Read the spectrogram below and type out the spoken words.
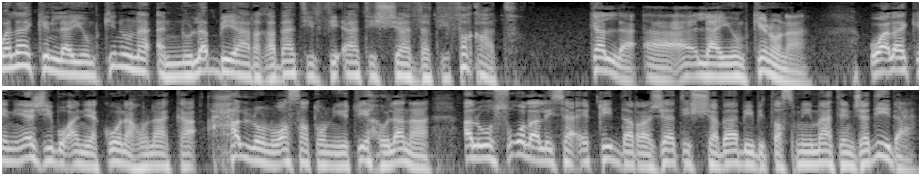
ولكن لا يمكننا أن نلبي رغبات الفئات الشاذة فقط. كلا آه لا يمكننا. ولكن يجب أن يكون هناك حل وسط يتيح لنا الوصول لسائقي الدراجات الشباب بتصميمات جديدة.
